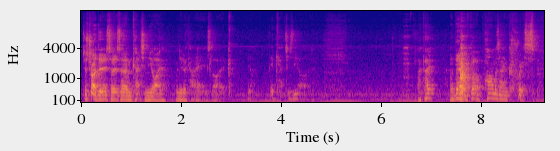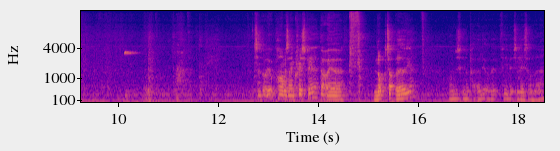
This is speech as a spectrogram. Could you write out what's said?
just try to do it so it's um, catching the eye. When you look at it, it's like you know, it catches the eye. Okay, and then I've got a Parmesan crisp. So I've got a little Parmesan crisp here that I uh, knocked up earlier. I'm just going to put a little bit, a few bits of this on there.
